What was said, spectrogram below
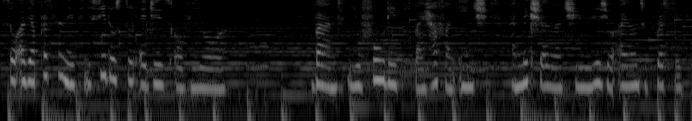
So as you're pressing it you see those two edges of your band you fold it by half an inch and make sure that you use your iron to press it.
